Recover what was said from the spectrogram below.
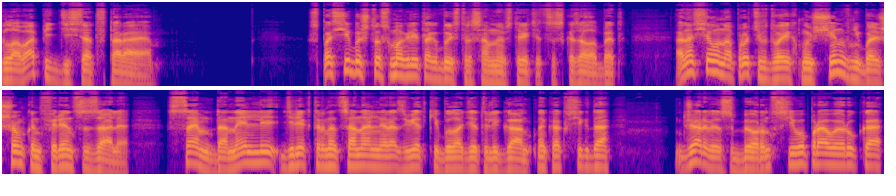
Глава 52. «Спасибо, что смогли так быстро со мной встретиться», — сказала Бет. Она села напротив двоих мужчин в небольшом конференц-зале. Сэм Данелли, директор национальной разведки, был одет элегантно, как всегда. Джарвис Бёрнс, его правая рука,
